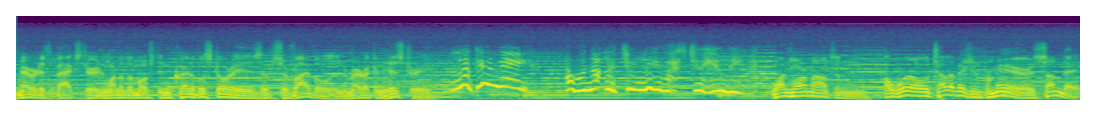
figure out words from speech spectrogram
Meredith Baxter in one of the most incredible stories of survival in American history. Look at me! I will not let you leave us, do you hear me? One More Mountain, a world television premiere Sunday.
